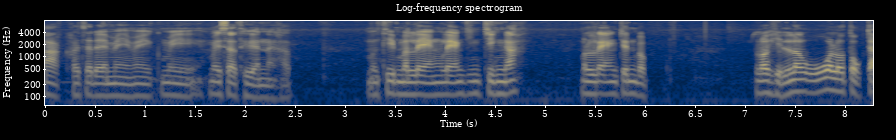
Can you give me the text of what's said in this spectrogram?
ลากเขาจะได้ไม่ไม่ไม่ไม่สะเทือนนะครับบางทีมันแรงแรงจริง ๆ นะมันแรงจนแบบ เราเห็นแล้วโอ้เราตกใจ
